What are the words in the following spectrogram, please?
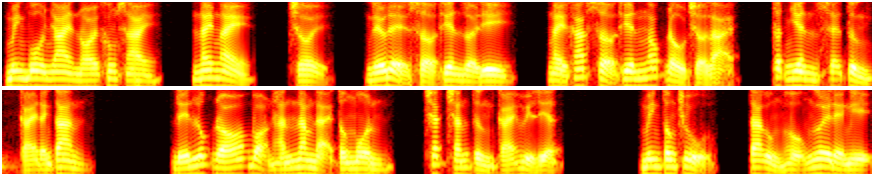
Minh vô nhai nói không sai, nay này trời, nếu để sở thiên rời đi, ngày khác sở thiên ngóc đầu trở lại, tất nhiên sẽ từng cái đánh tan. Đến lúc đó bọn hắn năm đại tông môn, chắc chắn từng cái hủy diệt. Minh tông chủ, ta ủng hộ ngươi đề nghị.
